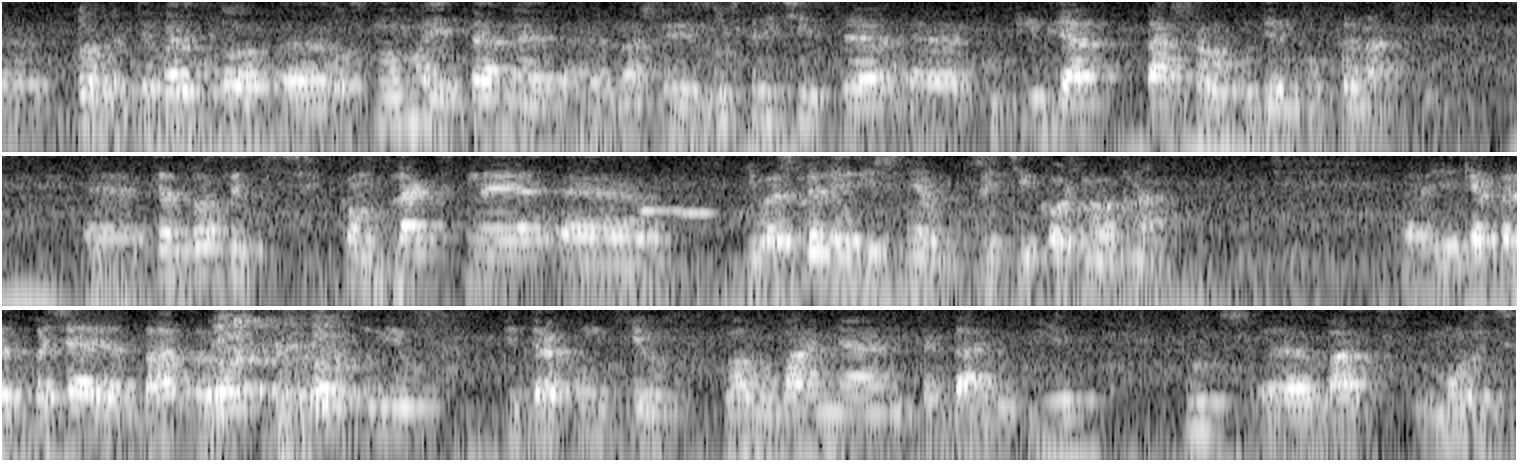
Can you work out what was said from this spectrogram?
Е, Добре, тепер до е, основної теми е, нашої зустрічі це е, купівля першого будинку в Канаді. Е, Це досить комплексне е, і важливе рішення в житті кожного з нас, е, яке передбачає багато роздумів, підрахунків, планування і так далі. І тут вас можуть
